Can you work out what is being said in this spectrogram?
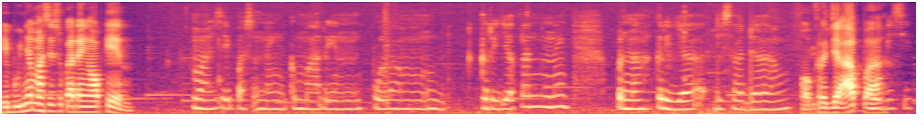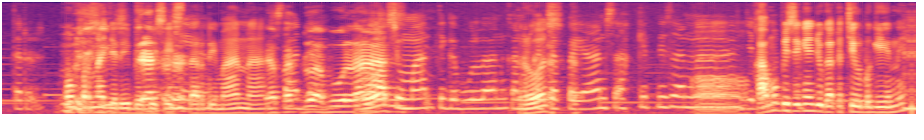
Ibunya masih suka nengokin. masih pas neng kemarin pulang kerja kan neng pernah kerja di Sadang Oh, kerja apa? babysitter Oh, pernah jadi baby Babysitter. sister di mana? Dapat dua bulan. cuma tiga bulan karena Terus? kecapean sakit di sana Oh, jadi kamu fisiknya juga kecil begini?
